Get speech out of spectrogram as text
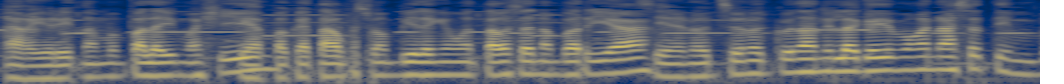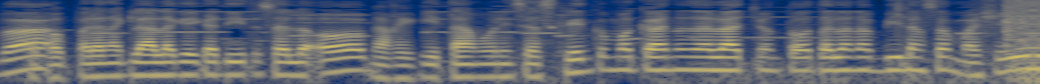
Accurate naman pala yung machine. Kaya pagkatapos mabilang yung 1,000 na barya, sinunod-sunod ko na nilagay yung mga nasa timba. Kapag pala naglalagay ka dito sa loob, makikita mo rin sa screen kung magkano na lahat yung total na nabilang sa machine.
